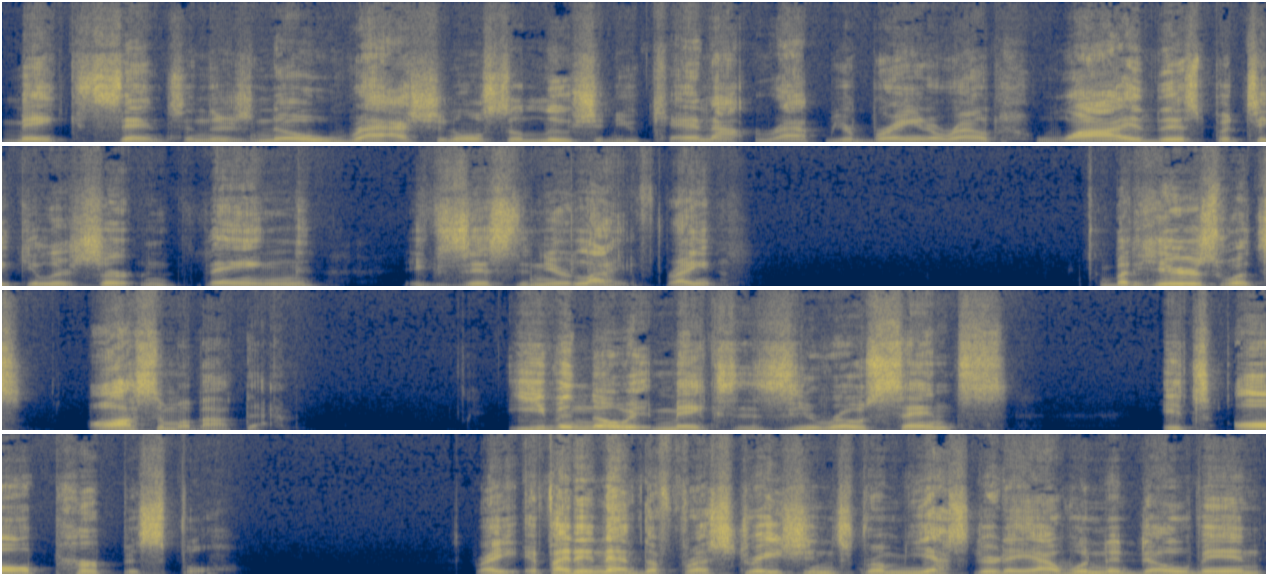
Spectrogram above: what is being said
make sense and there's no rational solution? You cannot wrap your brain around why this particular certain thing exists in your life, right? But here's what's awesome about that. Even though it makes zero sense, it's all purposeful. Right? If I didn't have the frustrations from yesterday, I wouldn't have dove in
